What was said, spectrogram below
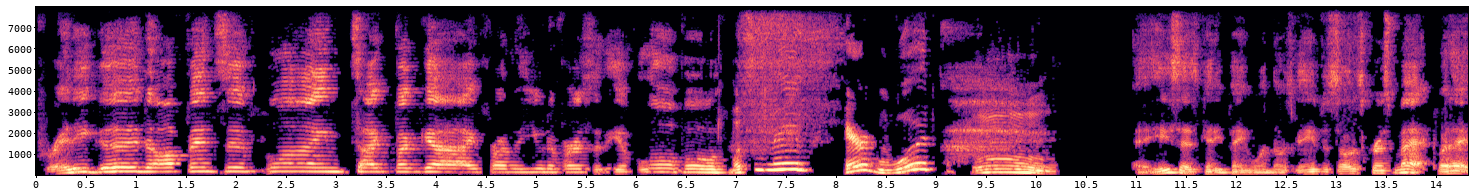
Pretty good offensive line type of guy from the University of Louisville. What's his name? Eric Wood. Mm. Hey, he says Kenny Payne won those games, and so does Chris Mack. But hey,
